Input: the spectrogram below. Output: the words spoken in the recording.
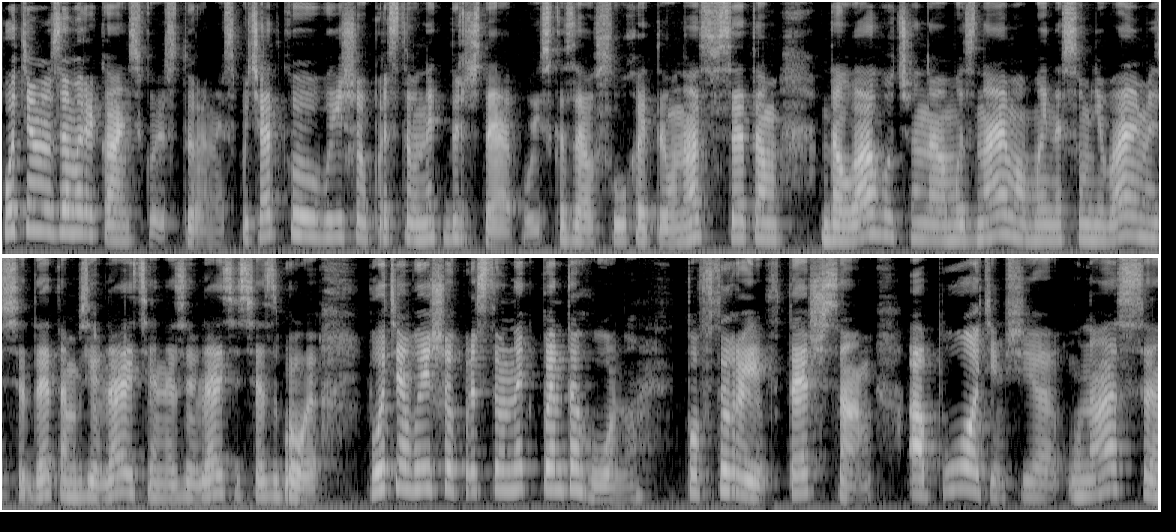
Потім з американської сторони спочатку вийшов представник держдепу і сказав: слухайте, у нас все там налагоджено, ми знаємо, ми не сумніваємося, де там з'являється і не з'являється ця зброя. Потім вийшов представник Пентагону повторив те ж саме. А потім ще у нас е,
